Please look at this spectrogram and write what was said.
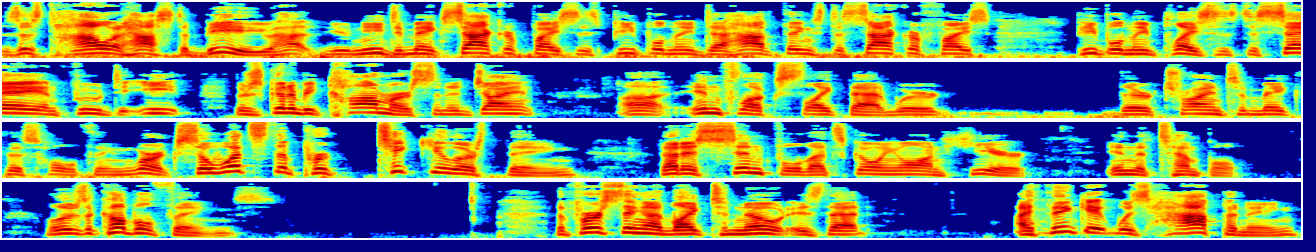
just how it has to be. You have you need to make sacrifices. People need to have things to sacrifice. People need places to stay and food to eat. There's going to be commerce and a giant uh, influx like that where they're trying to make this whole thing work. So, what's the particular thing that is sinful that's going on here in the temple? Well, there's a couple things. The first thing I'd like to note is that I think it was happening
